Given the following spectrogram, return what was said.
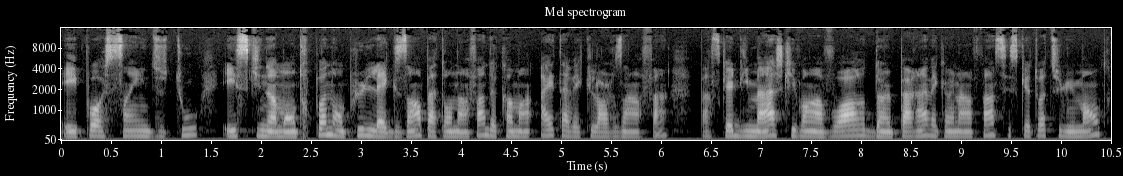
est pas sain du tout et ce qui ne montre pas non plus l'exemple à ton enfant de comment être avec leurs enfants. Parce que l'image qu'ils vont avoir d'un parent avec un enfant, c'est ce que toi tu lui montres.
